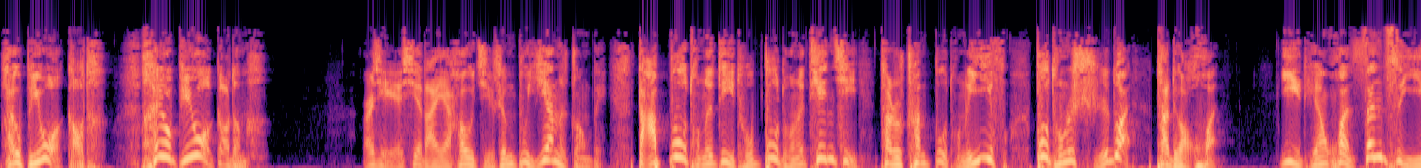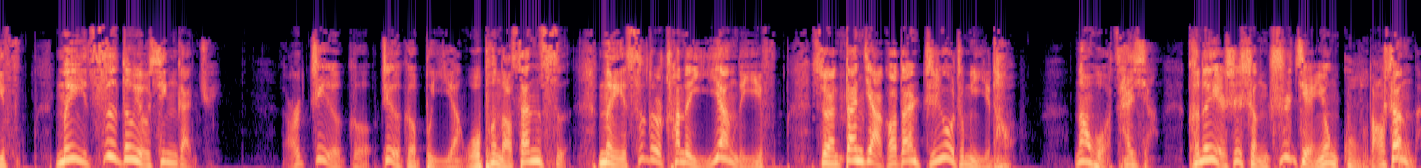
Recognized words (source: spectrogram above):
还有比我高的？还有比我高的吗？而且谢大爷还有几身不一样的装备，打不同的地图、不同的天气，他说穿不同的衣服，不同的时段他都要换，一天换三次衣服，每次都有新感觉。而这个哥，这个哥不一样，我碰到三次，每次都是穿的一样的衣服，虽然单价高，但只有这么一套。那我猜想，可能也是省吃俭用鼓捣上的。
